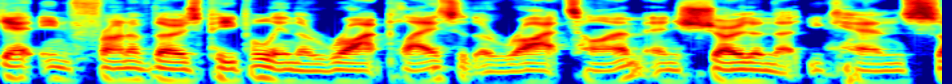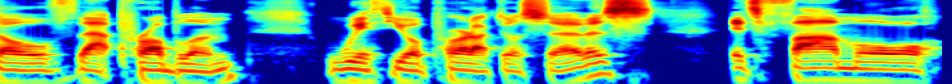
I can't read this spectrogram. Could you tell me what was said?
get in front of those people in the right place at the right time and show them that you can solve that problem with your product or service, it's far more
